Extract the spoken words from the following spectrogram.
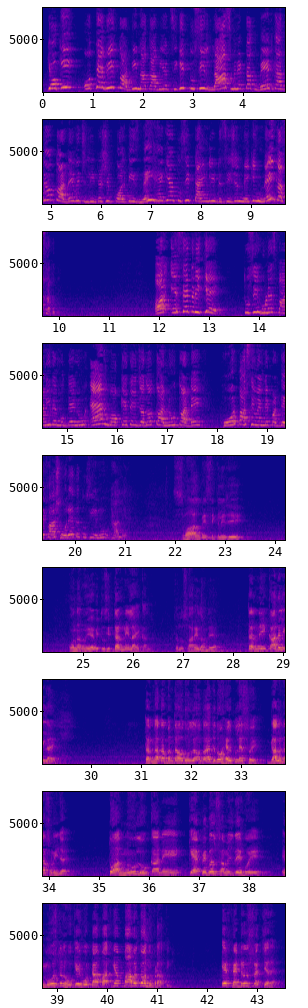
ਕਿਉਂਕਿ ਉੱਥੇ ਵੀ ਤੁਹਾਡੀ ਨਾਕਾਬਲੀਅਤ ਸੀਗੀ। ਤੁਸੀਂ ਲਾਸਟ ਮਿੰਟ ਤੱਕ ਵੇਟ ਕਰਦੇ ਹੋ। ਤੁਹਾਡੇ ਵਿੱਚ ਲੀਡਰਸ਼ਿਪ ਕੁਆਲਿਟੀਆਂ ਨਹੀਂ ਹੈਗੀਆਂ। ਤੁਸੀਂ ਟਾਈਮਲੀ ਡਿਸੀਜਨ ਮੇਕਿੰਗ ਨਹੀਂ ਕਰ ਸਕਦੇ। ਔਰ ਇਸੇ ਤਰੀਕੇ ਤੁਸੀਂ ਹੁਣ ਇਸ ਪਾਣੀ ਦੇ ਮੁੱਦੇ ਨੂੰ ਐਨ ਮੌਕੇ ਤੇ ਜਦੋਂ ਤੁਹਾਨੂੰ ਤੁਹਾਡੇ ਹੋਰ ਪਾਸਿਓਂ ਇੰਨੇ ਪਰਦੇਫਾਸ਼ ਹੋ ਰਹੇ ਤਾਂ ਤੁਸੀਂ ਇਹਨੂੰ ਉਠਾ ਲਿਆ। ਸਵਾਲ ਬੇਸਿਕਲੀ ਜੀ, ਉਹਨਾਂ ਨੂੰ ਇਹ ਹੈ ਵੀ ਤੁਸੀਂ ਧਰਨੇ ਲਾਏ ਕੱਲ ਚਲੋ ਸਾਰੇ ਲਾਉਂਦੇ ਆ। ਧਰਨੇ ਕਾਹਦੇ ਲਈ ਲਾਏ? ਧਰਨਾ ਤਾਂ ਬੰਦਾ ਉਦੋਂ ਲਾਉਂਦਾ ਜਦੋਂ ਹੈਲਪਲੈਸ ਹੋਏ, ਗੱਲ ਨਾ ਸੁਣੀ ਜਾਏ। ਤੁਹਾਨੂੰ ਲੋਕਾਂ ਨੇ ਕੈਪੇਬਲ ਸਮਝਦੇ ਹੋਏ ਇਮੋਸ਼ਨਲ ਹੋ ਕੇ ਵੋਟਾਂ ਪਾਤੀਆਂ ਪਾਵਰ ਤੁਹਾਨੂੰ ਫੜਾਤੀ। ਇਹ ਫੈਡਰਲ ਸਟਰਕਚਰ ਹੈ।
